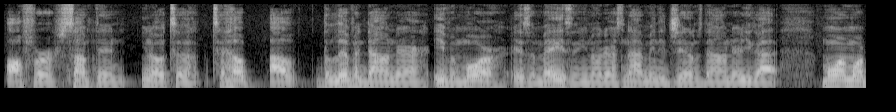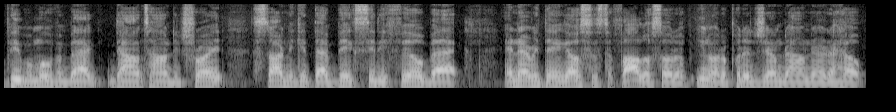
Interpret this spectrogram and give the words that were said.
offer something you know to to help out the living down there even more is amazing. You know, there's not many gyms down there. You got more and more people moving back downtown Detroit, starting to get that big city feel back. And everything else is to follow. So to you know to put a gym down there to help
